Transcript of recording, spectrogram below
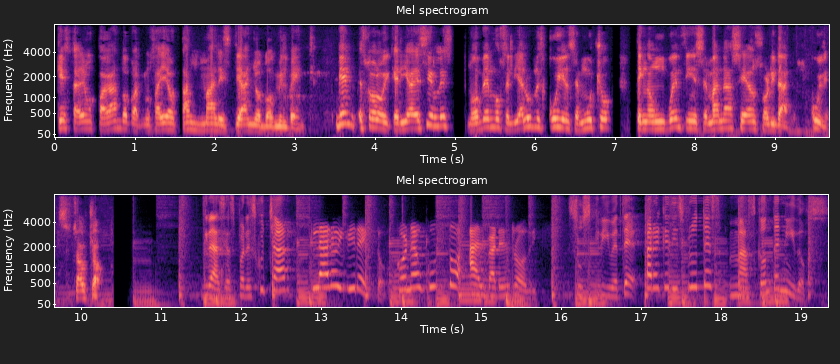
¿Qué estaremos pagando para que nos haya ido tan mal este año 2020? Bien, esto es lo que quería decirles. Nos vemos el día lunes. Cuídense mucho. Tengan un buen fin de semana. Sean solidarios. Cuídense. Chao, chao. Gracias por escuchar Claro y Directo con Augusto Álvarez Rodríguez. Suscríbete para que disfrutes más contenidos.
